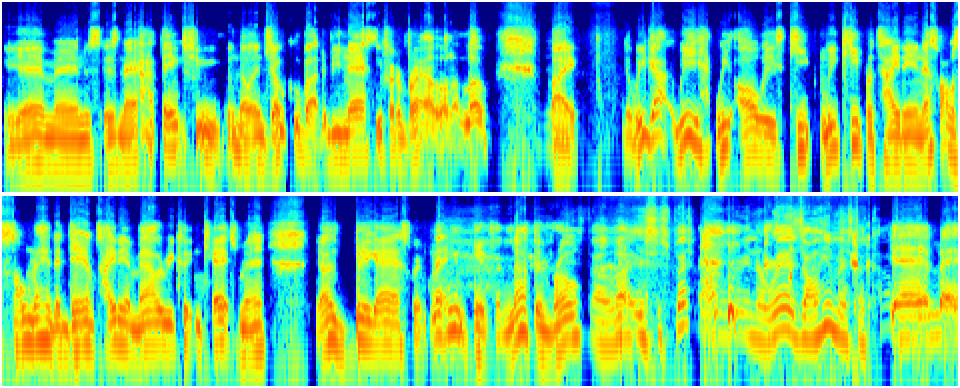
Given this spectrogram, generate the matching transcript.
Yeah, man. It's, it's na- I think shoot, you know, and Njoku about to be nasty for the Browns on the low. Like we got we we always keep we keep a tight end. That's why I was so mad that damn tight end Mallory couldn't catch, man. Yeah, his big ass for man, he's big for nothing, bro. It's, a lot- it's especially when we're in the red zone. He missed a couple. Yeah, man.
